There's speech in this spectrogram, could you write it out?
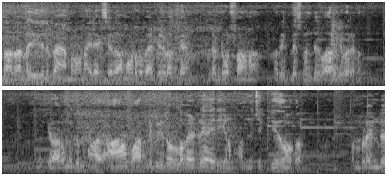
സാധാരണ രീതിയിൽ ഇപ്പോൾ ആമറോൺ എക്സൈഡ് ആ മോഡൽ ബാറ്ററികളൊക്കെ രണ്ട് വർഷമാണ് റീപ്ലേസ്മെന്റ് വാറണ്ടി പറയണത്. മിക്കവാറും ഇതും ആ വാറണ്ടി പീരീഡ് ഉള്ള ബാറ്ററി ആയിരിക്കണം. അതൊന്ന് ചെക്ക് ചെയ്ത് നോക്കാം. കംപ്ലൈന്റ്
